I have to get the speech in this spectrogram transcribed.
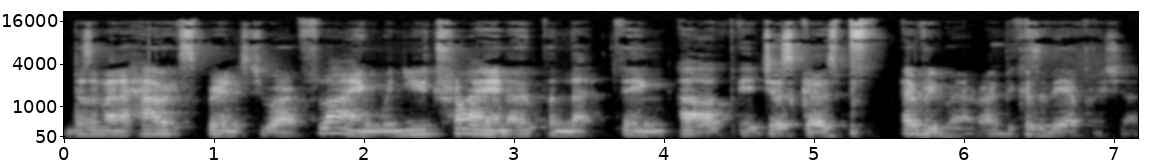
It doesn't matter how experienced you are at flying, when you try and open that thing up, it just goes everywhere, right? Because of the air pressure.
